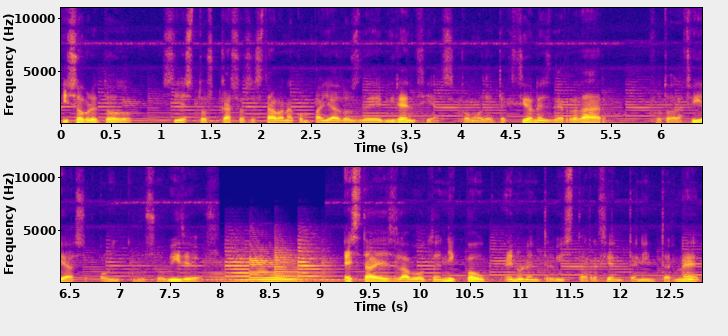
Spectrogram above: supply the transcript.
y sobre todo si estos casos estaban acompañados de evidencias como detecciones de radar, fotografías o incluso vídeos. Esta es la voz de Nick Pope en una entrevista reciente en Internet.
